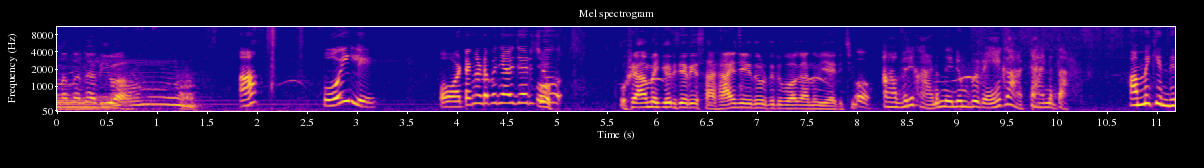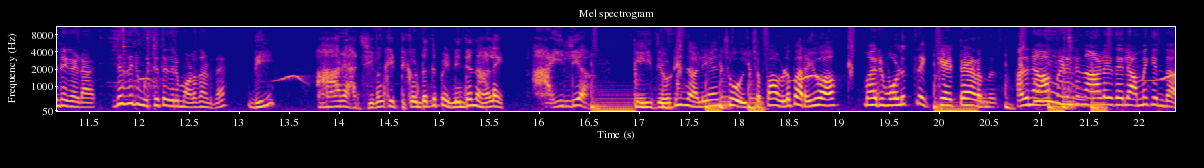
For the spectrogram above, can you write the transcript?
രണ്ടെണ്ണം തന്നെ ആ പോയില്ലേ? ഓട്ടം കണ്ടപ്പോ ഞാൻ വിചാരിച്ചു ഉഷാമ്മയ്ക്ക് ഒരു ചെറിയ സഹായം ചെയ്തു കൊടുത്തിട്ട് പോകാന്ന് വിചാരിച്ചു. അവർ കാണുന്നതിന് മുമ്പ് വേഗം ആട്ടാനതാ. അമ്മയ്ക്ക് എന്തിന്റെ കേടാ? ഇതെന്തിനു മുറ്റത്ത് കയറി മുള നടന്നേ? ദീ ആ രാജീവൻ കെട്ടിക്കൊണ്ടുവന്ന പെണ്ണിന്റെ നാളെ? ആയില്ല. ഇതോട് നാളെ ഞാൻ ചോദിച്ചപ്പോ അവൾ പറയുവാ മരുമോൾ തൃക്കേട്ടയാണെന്ന്. അതിന് ആ പെണ്ണിന്റെ നാളെ ഏതായാലും അമ്മയ്ക്ക് എന്താ?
